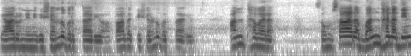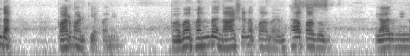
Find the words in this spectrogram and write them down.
ಯಾರು ನಿನಗೆ ಶರಣು ಬರ್ತಾರೆಯೋ, ಆ ಪಾದಕ್ಕೆ ಶರಣು ಬರ್ತಾರೆಯೋ, ಅಂಥವರ ಸಂಸಾರ ಬಂಧನದಿಂದ ಪಾರು ಮಾಡ್ತೀಯಪ್ಪ ನೀನು. ಭವಬಂಧ ನಾಶನ ಪಾದ, ಎಂಥ ಪಾದ ಯಾರು ನಿನ್ನ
